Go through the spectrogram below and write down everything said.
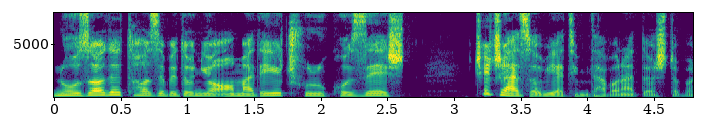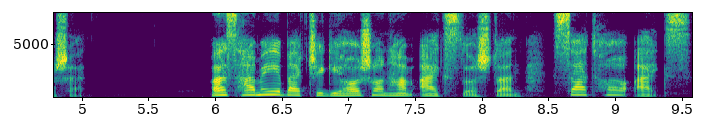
نوزاد تازه به دنیا آمده چروک و زشت چه جذابیتی می تواند داشته باشد؟ و از همه بچگی هاشان هم عکس داشتند. صدها عکس.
